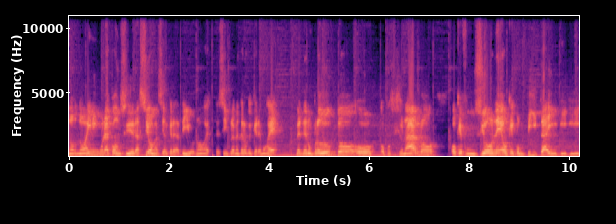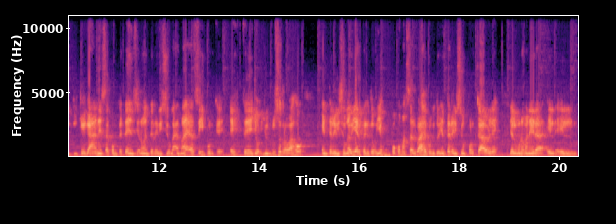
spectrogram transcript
no, no hay ninguna consideración hacia el creativo, ¿no? Este, simplemente lo que queremos es vender un producto o, o posicionarlo o que funcione o que compita y, y, y, que gane esa competencia, ¿no? En televisión además es así, porque este, yo, yo incluso trabajo en televisión abierta, que todavía es un poco más salvaje, porque todavía en televisión por cable, de alguna manera, el, el,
